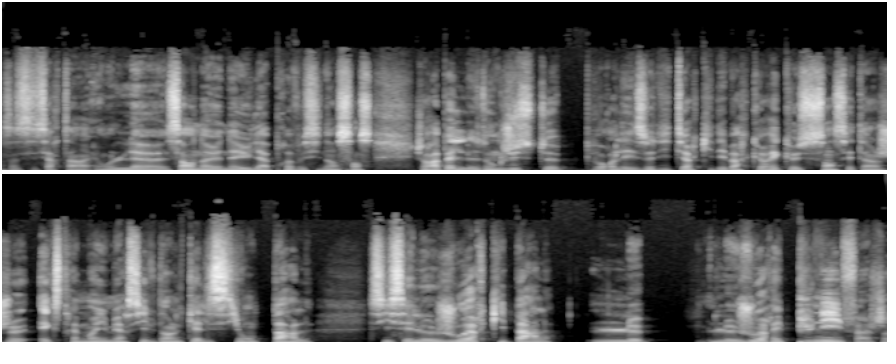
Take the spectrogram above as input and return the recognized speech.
Ça c'est certain, ça on a, on a eu la preuve aussi dans Sens. Je rappelle donc juste pour les auditeurs qui débarqueraient que Sens est un jeu extrêmement immersif dans lequel si on parle, si c'est le joueur qui parle, le, le joueur est puni. Enfin, je-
